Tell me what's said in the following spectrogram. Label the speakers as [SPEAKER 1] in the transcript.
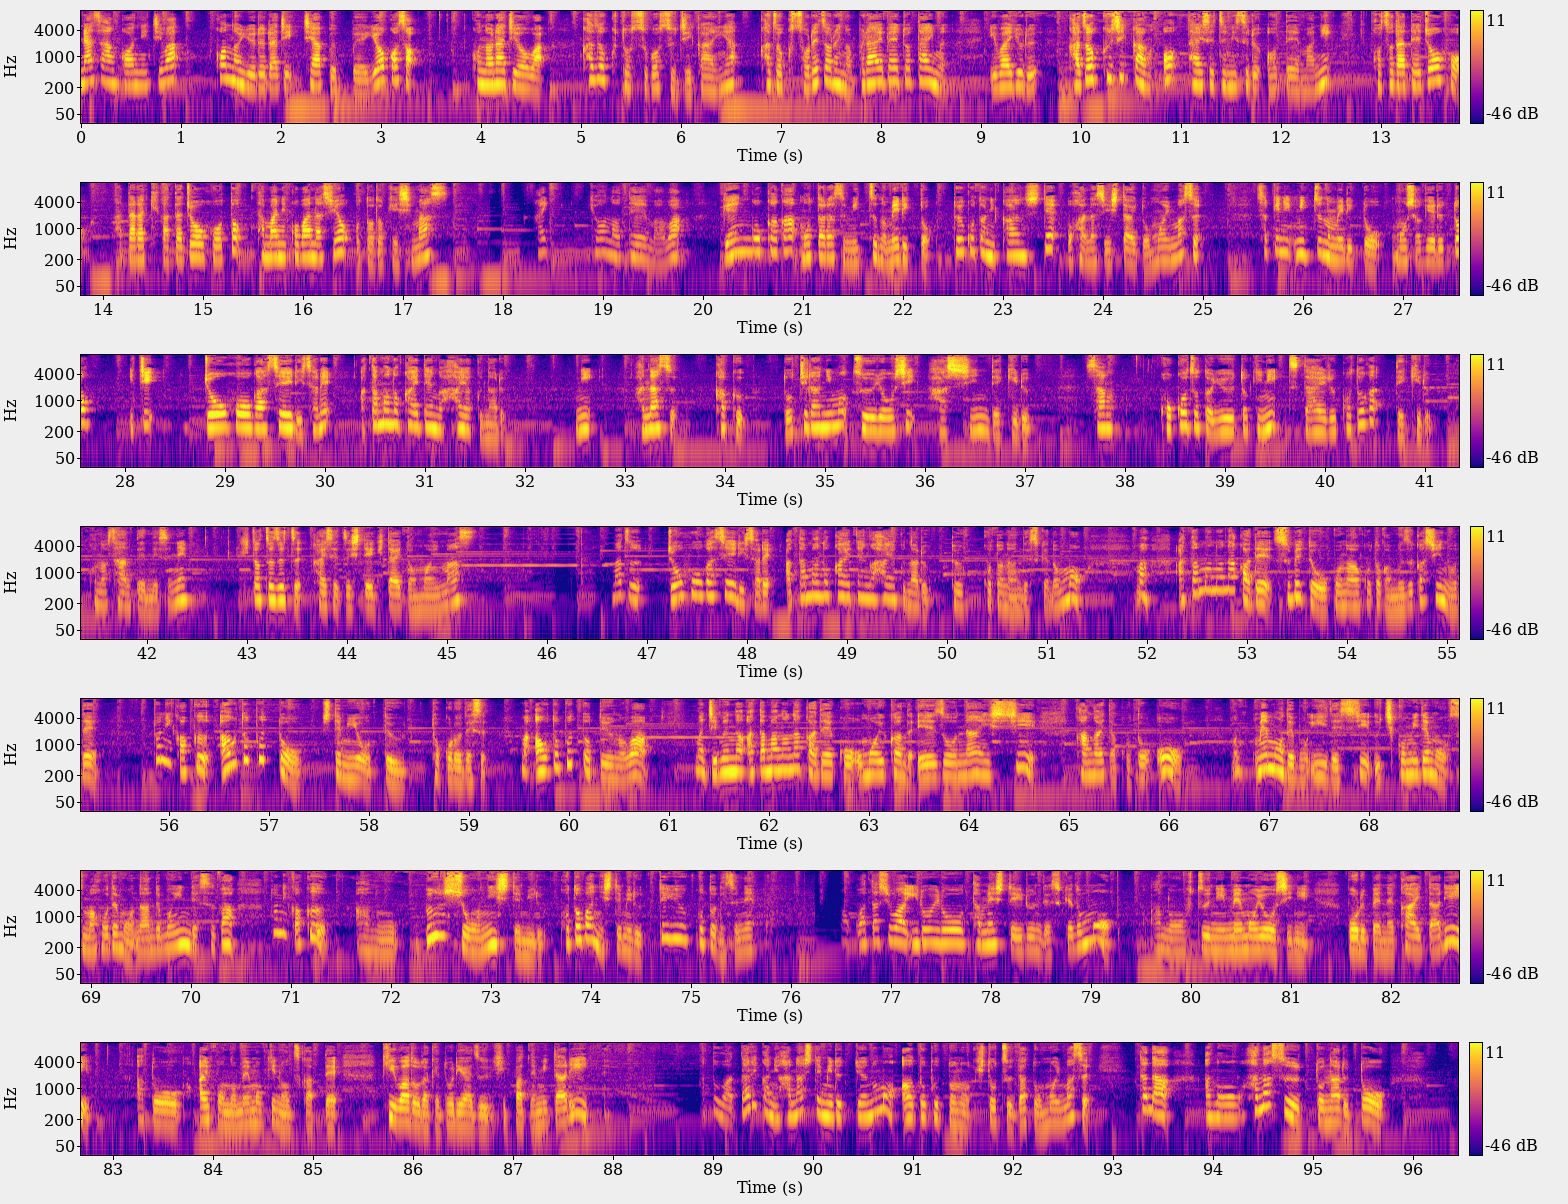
[SPEAKER 1] 皆さんこんにちは。今のゆるラジチアプップへようこそ。このラジオは家族と過ごす時間や家族それぞれのプライベートタイムいわゆる家族時間を大切にするをテーマに子育て情報働き方情報とたまに小話をお届けします。はい。今日のテーマは言語化がもたらす3つのメリットということに関してお話ししたいと思います。先に3つのメリットを申し上げると1情報が整理され頭の回転が速くなる。2話す書く。どちらにも通用し発信できる。3ここぞという時に伝えることができる。この3点ですね。一つずつ解説していきたいと思います。まず情報が整理され頭の回転が速くなるということなんですけどもまあ、頭の中で全てを行うことが難しいのでとにかくアウトプットをしてみようっていうところです。まあ、アウトプットっていうのは、まあ、自分の頭の中でこう思い浮かんだ映像ないし考えたことをメモでもいいですし打ち込みでもスマホでも何でもいいんですがとにかくあの文章にしてみる言葉にしてみるっていうことですね。私はいろいろ試しているんですけどもあの普通にメモ用紙にボールペンで書いたりあと iPhone のメモ機能を使ってキーワードだけとりあえず引っ張ってみたりとは誰かに話してみるっていうのもアウトプットの一つだと思いますただあの話すとなると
